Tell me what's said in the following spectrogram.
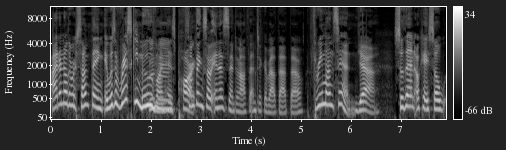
I don't know. There was something. It was a risky move on his part. Something so innocent and authentic about that, though. three months in. Yeah. So then, okay, so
